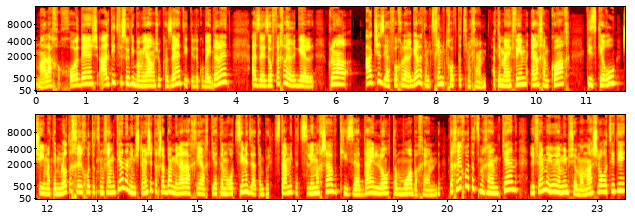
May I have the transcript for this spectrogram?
במהלך חודש, אל תתפסו אותי במילה משהו כזה, תבדקו באינטרנט, אז זה הופך להרגל. כלומר, עד שזה יהפוך להרגל, אתם צריכים לדחוף את עצמכם. אתם עייפים, אין לכם כוח, תזכרו שאם אתם לא תכריחו את עצמכם, כן, אני משתמשת עכשיו במילה להכריח, כי אתם רוצים את זה, אתם סתם מתעצלים עכשיו, כי זה עדיין לא תמוה בכם. תכריחו את עצמכם, כן, לפעמים היו ימים שממש לא רציתי,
